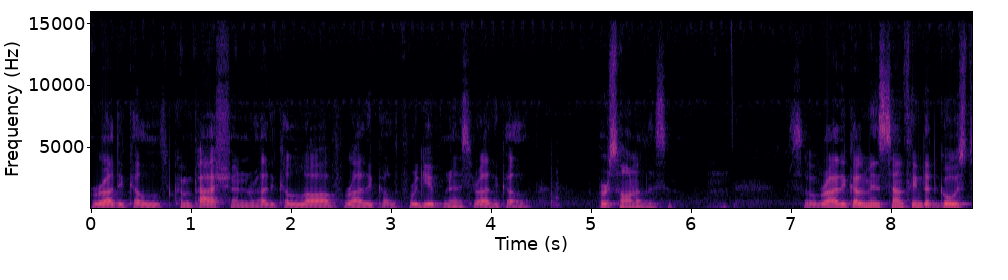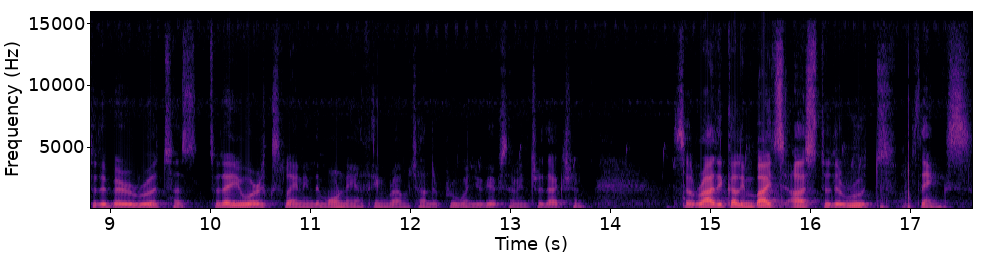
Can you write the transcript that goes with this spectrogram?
radical compassion radical love radical forgiveness radical personalism so radical means something that goes to the very roots. As today you were explaining in the morning i think ramchandra prabhu when you gave some introduction. So radical invites us to the roots of things.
